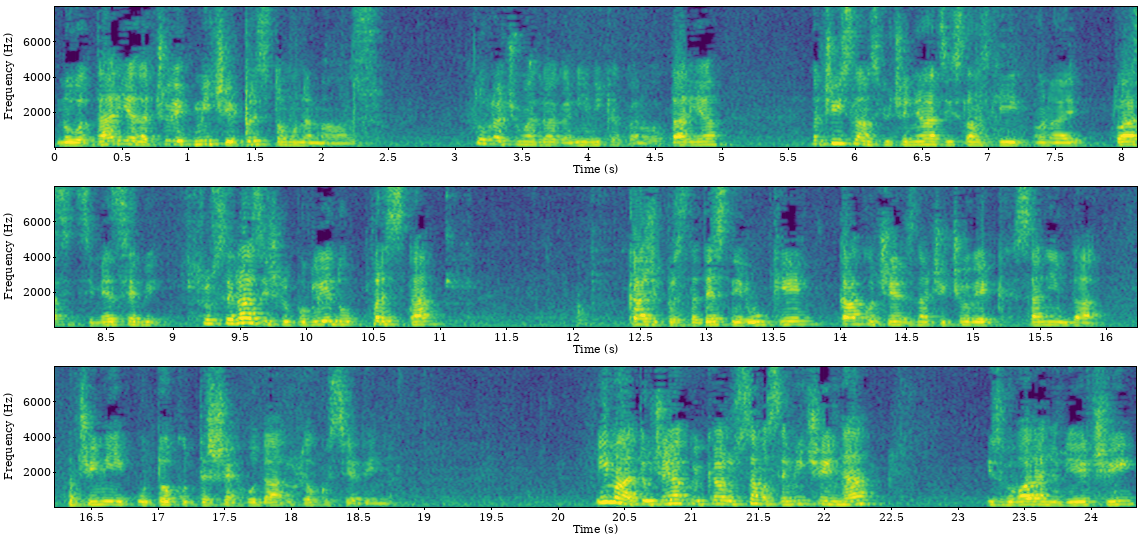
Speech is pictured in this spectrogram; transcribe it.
novotarija da čovjek miče prstom u namazu. To, braću moja draga, nije nikakva novotarija. Znači, islamski učenjaci, islamski onaj klasici, mezhebi, su se razišli u pogledu prsta, kaže prsta desne ruke, kako će znači čovjek sa njim da čini u toku tešehuda, u toku sjedinja. Imate učenjaka koji kažu samo se miče na izgovaranju riječi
